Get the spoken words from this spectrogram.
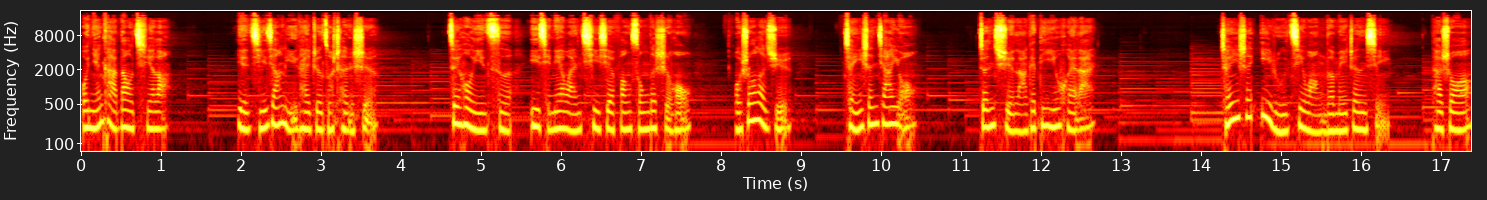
我年卡到期了，也即将离开这座城市。最后一次一起练完器械放松的时候，我说了句。陈医生加油，争取拿个第一回来。陈医生一如既往的没正醒，他说：“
